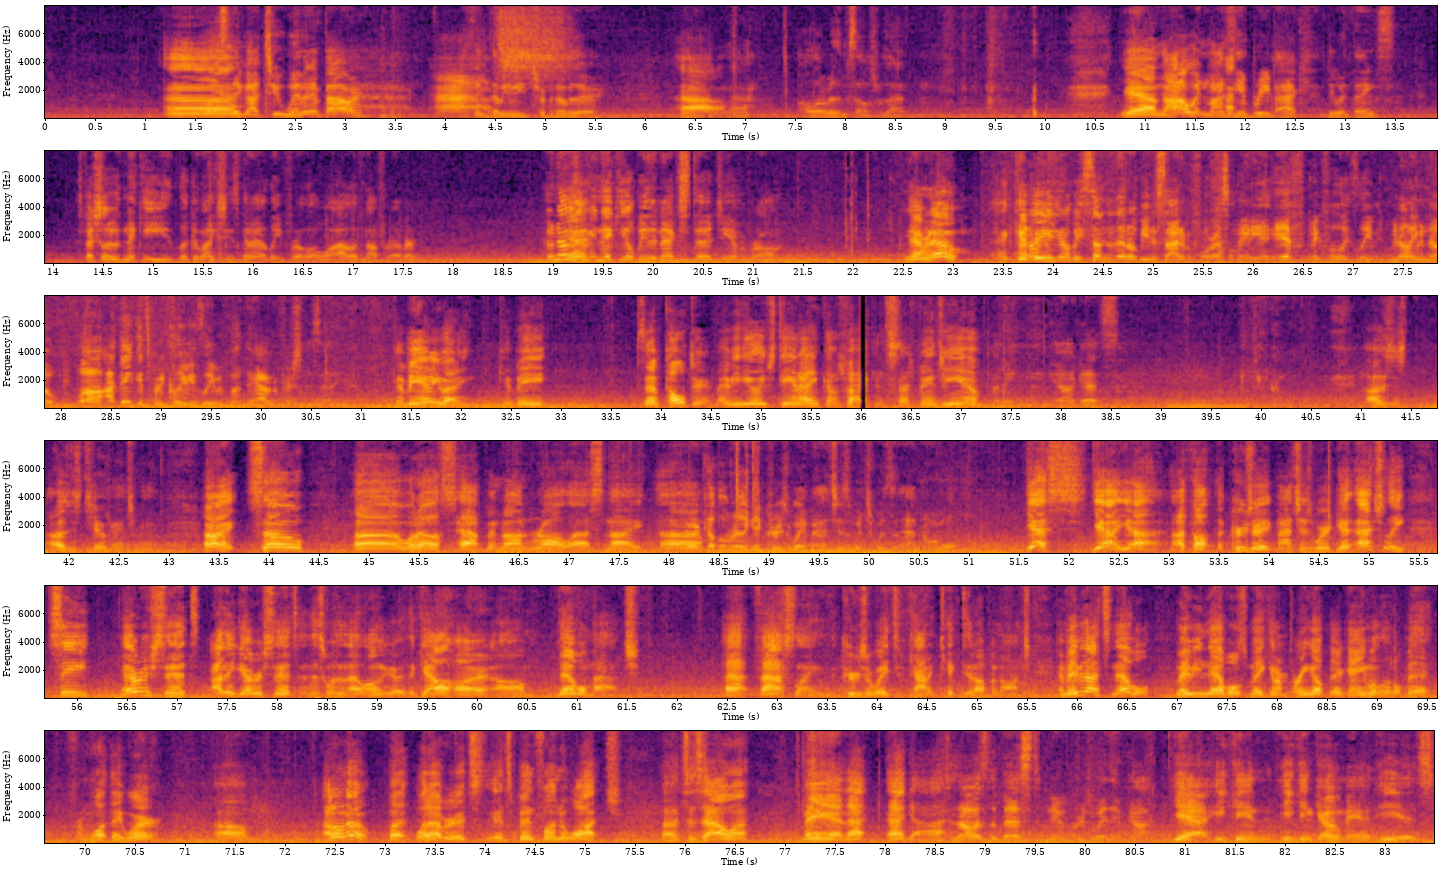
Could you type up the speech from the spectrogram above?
Plus, Uh, they've got two women in power. I ah, think WWE tripping over their I don't know. all over themselves for that. Yeah, I'm not. I wouldn't mind seeing Brie back doing things, especially with Nikki looking like she's gonna leave for a little while, if not forever. Who knows? Yeah. Maybe Nikki will be the next uh, GM of Raw. You never know. It I don't be. think it'll be something that'll be decided before WrestleMania if Mick Foley's leaving. We don't even know. Well, I think it's pretty clear he's leaving, but they haven't officially said it yet. Could be anybody. Could be Zeb Colter. Maybe he leaves TNA and comes back and starts being GM. I mean, yeah, I guess. I was just I was just joking at you, man. All right, so Uh, what else happened on Raw last night? There were a Um, couple of really good cruiserweight matches, which was abnormal. Yes, yeah, yeah. I thought the cruiserweight matches were good. Actually, see, ever since I think ever since, and this wasn't that long ago, the Gallagher um, Neville match at Fastlane, the cruiserweights have kind of kicked it up a notch, and maybe that's Neville. Maybe Neville's making them bring up their game a little bit from what they were. Um, I don't know, but whatever. It's it's been fun to watch. Uh, Tozawa, man, that that guy. So that was the best new cruiserweight they've got. Yeah, he can he can go, man. He is.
